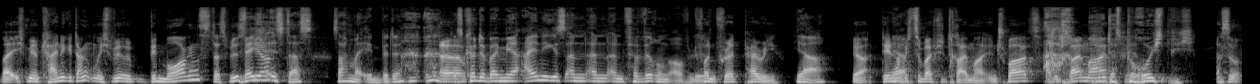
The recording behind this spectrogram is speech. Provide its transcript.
weil ich mir keine Gedanken. Ich will, bin morgens, das wisst Welcher ihr, ist das? Sag mal eben bitte. Das könnte bei mir einiges an, an, an Verwirrung auflösen. von Fred Perry. ja. Ja, den Ja. habe ich zum Beispiel dreimal in Schwarz, ich dreimal. Oh, das beruhigt mich. Achso.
